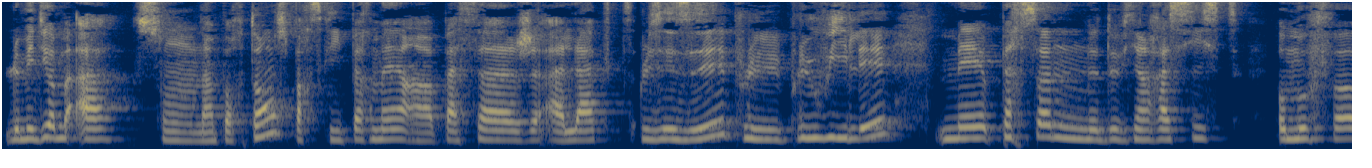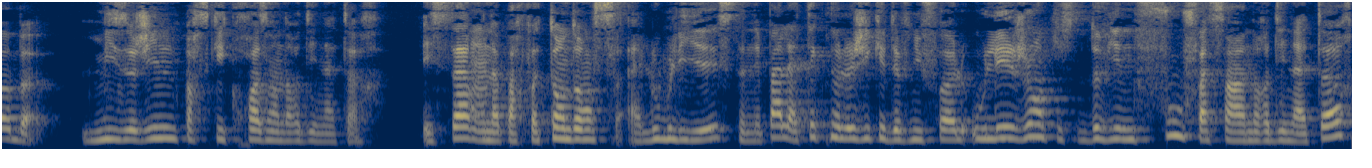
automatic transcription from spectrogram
Le médium a son importance parce qu'il permet un passage à l'acte plus aisé, plus plus huilé, mais personne ne devient raciste, homophobe, misogyne parce qu'il croise un ordinateur. Et ça, on a parfois tendance à l'oublier. Ce n'est pas la technologie qui est devenue folle ou les gens qui deviennent fous face à un ordinateur.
